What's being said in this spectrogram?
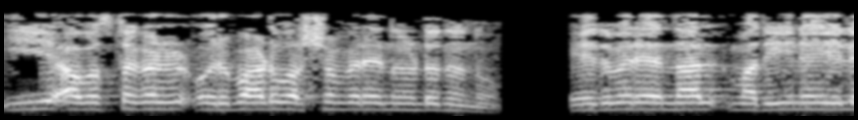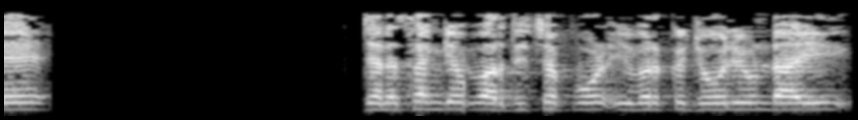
ഈ അവസ്ഥകൾ ഒരുപാട് വർഷം വരെ നീണ്ടുനിന്നു ഏതുവരെ എന്നാൽ മദീനയിലെ ജനസംഖ്യ വർദ്ധിച്ചപ്പോൾ ഇവർക്ക് ജോലിയുണ്ടായി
